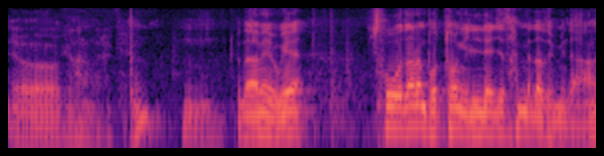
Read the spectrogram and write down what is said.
이렇게 가는 거예요. 이렇게. 음. 그 다음에 이게 소달은 보통 1 내지 3m 됩니다.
